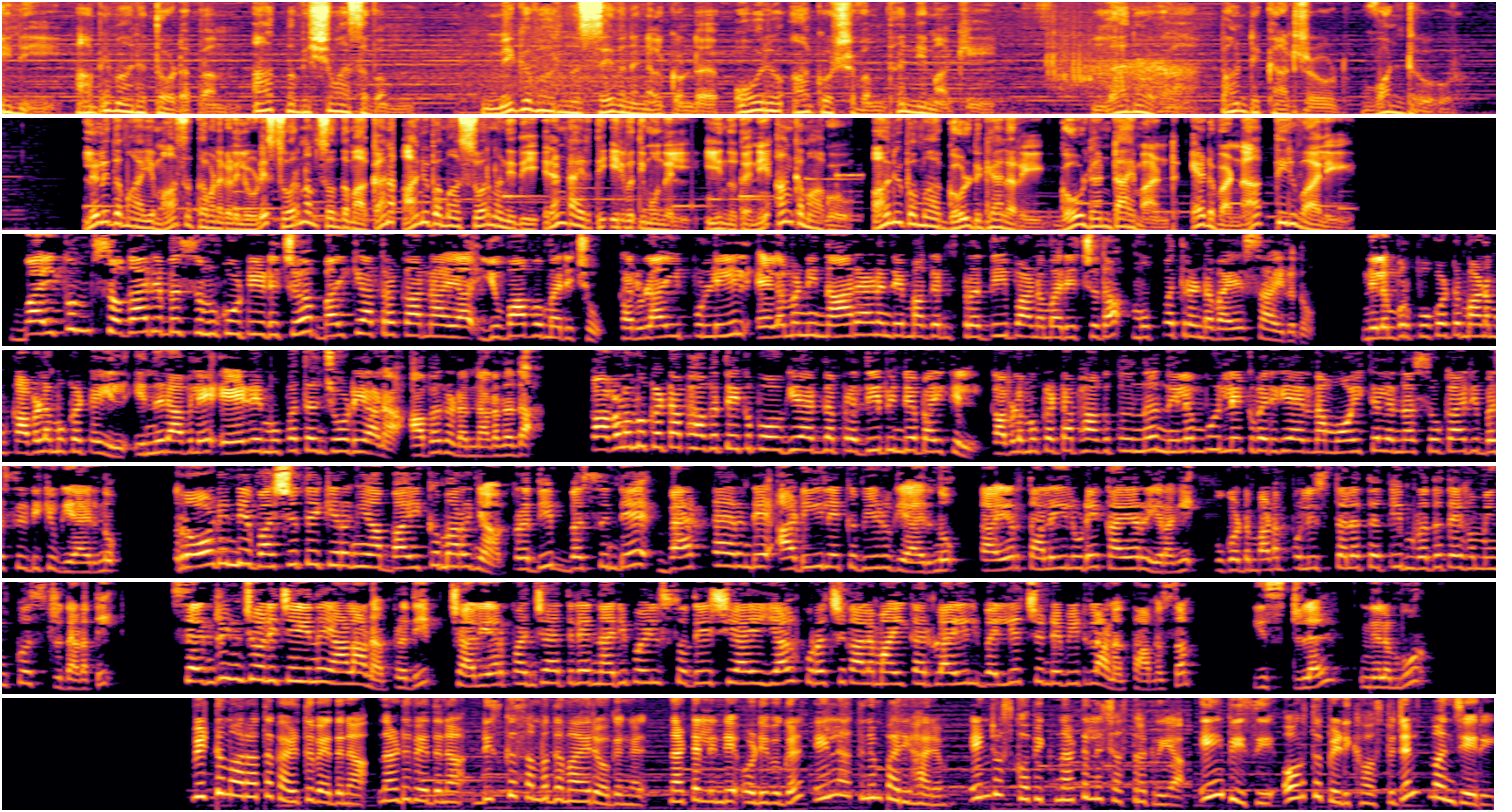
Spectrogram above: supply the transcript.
ഇനി അഭിമാനത്തോടൊപ്പം ആത്മവിശ്വാസവും മികവാർന്ന സേവനങ്ങൾ കൊണ്ട് ഓരോ ആഘോഷവും ധന്യമാക്കി ലനോറ പാണ്ടിക്കാട് റോഡ് വണ്ടൂർ. ലളിതമായ മാസത്തവണകളിലൂടെ സ്വർണം സ്വന്തമാക്കാൻ അനുപമ സ്വർണനിധി രണ്ടായിരത്തി ഇരുപത്തിമൂന്നിൽ ഇന്ന് തന്നെ അംഗമാകൂ. Anupama gold gallery gold and diamond Edavanna Thiruvali. ബൈക്കും സ്വകാര്യ ബസ്സും കൂട്ടിയിടിച്ച് ബൈക്ക് യാത്രക്കാരനായ യുവാവ് മരിച്ചു. കരുളായി പുള്ളിയിൽ എളമണ്ണി നാരായണന്റെ മകൻ പ്രദീപാണ് മരിച്ചത് മുപ്പത്തിരണ്ട് വയസ്സായിരുന്നു. നിലമ്പൂർ പൂക്കോട്ടുമാണം കവളമുക്കട്ടയിൽ ഇന്ന് രാവിലെ ഏഴ് മുപ്പത്തഞ്ചോടെയാണ് അപകടം നടന്നത്. കവളമുക്കട്ട ഭാഗത്തേക്ക് പോവുകയായിരുന്ന പ്രദീപിന്റെ ബൈക്കിൽ കവളമുക്കട്ട ഭാഗത്തുനിന്ന് നിലമ്പൂരിലേക്ക് വരികയായിരുന്ന മോയ്ക്കൽ എന്ന സ്വകാര്യ ബസ് ഇടിക്കുകയായിരുന്നു. റോഡിന്റെ വശത്തേക്കിറങ്ങിയ ബൈക്ക് മറിഞ്ഞ പ്രദീപ് ബസിന്റെ ബാക്ക് ടയറിന്റെ അടിയിലേക്ക് വീഴുകയായിരുന്നു. ടയർ തലയിലൂടെ കയറിയിറങ്ങി. പുകട്ടുംപാടം പോലീസ് സ്ഥലത്തെത്തി മൃതദേഹം ഇൻക്വസ്റ്റ് നടത്തി. സെൻട്രിംഗ് ജോലി ചെയ്യുന്നയാളാണ് പ്രദീപ്. ചാലിയാർ പഞ്ചായത്തിലെ നരിപൊയിൽ സ്വദേശിയായ ഇയാൾ കുറച്ചുകാലമായി കരുളായിൽ വല്യച്ഛന്റെ വീട്ടിലാണ് താമസം. ഈസ്റ്റ് നിലമ്പൂർ. വിട്ടുമാറാത്ത കഴുത്തുവേദന നടുവേദന ഡിസ്ക് സംബന്ധമായ രോഗങ്ങൾ നട്ടലിന്റെ ഒടിവുകൾ എല്ലാത്തിനും പരിഹാരം. എൻഡോസ്കോപ്പിക് നട്ടെല്ല് ശസ്ത്രക്രിയ. A B C orthopaedic hospital Manjeri.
